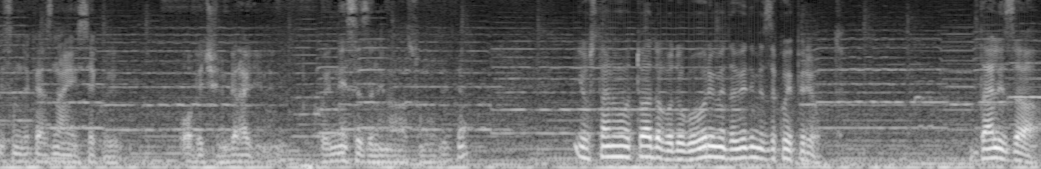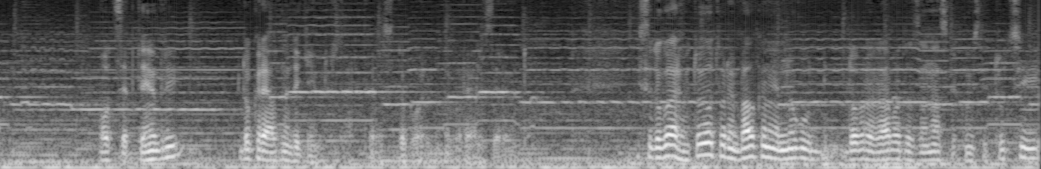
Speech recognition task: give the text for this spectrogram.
Мислам дека знае и секој обичен граѓанин кој не се занимава со музика. И останува тоа да го договориме да видиме за кој период. Дали за од септември до крајот на декември, треба да се договориме да го реализираме тоа. И се договараме. Тој отворен Балкан е многу добра работа за нас како институции,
